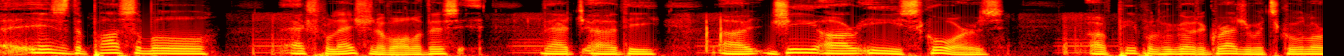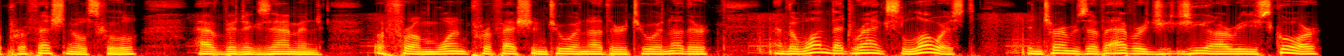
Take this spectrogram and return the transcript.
Is the possible explanation of all of this that uh, the uh, GRE scores of people who go to graduate school or professional school have been examined from one profession to another to another. And the one that ranks lowest in terms of average GRE score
